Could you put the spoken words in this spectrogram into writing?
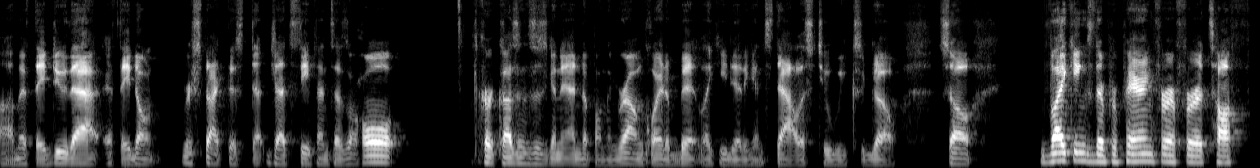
Um, if they do that, if they don't respect this Jets defense as a whole, Kirk Cousins is going to end up on the ground quite a bit, like he did against Dallas two weeks ago. So Vikings, they're preparing for for a tough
